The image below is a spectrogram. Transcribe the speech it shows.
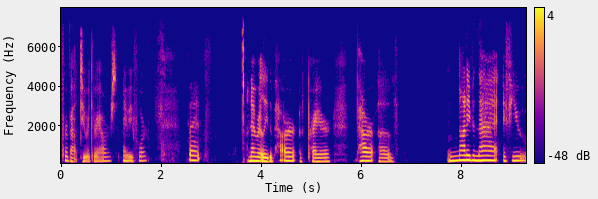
for about two or three hours, maybe four. But no, really, the power of prayer, the power of not even that. If you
